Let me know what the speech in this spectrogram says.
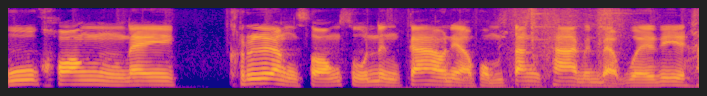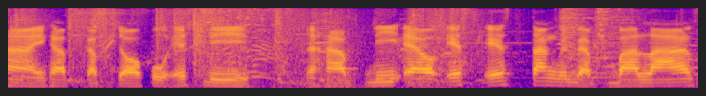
Wukong ในเครื่อง 2019 เนี่ย ผมตั้งค่าเป็นแบบ Very High ครับ กับจอ Full HD นะครับ DLSS ตั้งเป็นแบบ Balance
